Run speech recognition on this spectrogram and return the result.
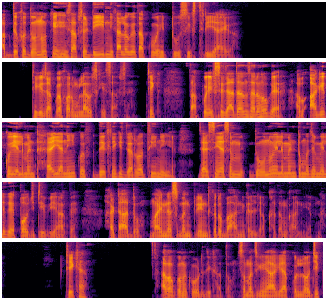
अब देखो दोनों के हिसाब से डी निकालोगे तो आपको वही टू, सिक्स, थ्री आएगा। ठीक है, जो आपका फॉर्मूला है उसके हिसाब से। ठीक? तो आपको एक से ज़्यादा आंसर हो गया। अब आगे कोई एलिमेंट है या नहीं, कोई देखने की ज़रूरत ही नहीं है। जैसे ऐसे दोनों एलिमेंट मुझे मिल गए पॉजिटिव यहाँ पे, हटा दो, माइनस वन प्रिंट करो, बाहर निकल जाओ, ख़त्म कहानी अपना। ठीक है? अब आपको मैं कोड दिखाता हूँ। समझ गए आगे आपको लॉजिक?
